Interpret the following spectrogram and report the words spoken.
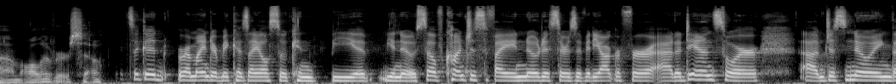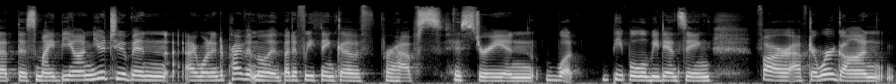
um, all over. So it's a good reminder because I also can be a, you know self conscious if I notice there's a videographer at a dance or um, just knowing that this might be on YouTube and I wanted a private moment. But if we think of perhaps history and what people will be dancing far after we're gone,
